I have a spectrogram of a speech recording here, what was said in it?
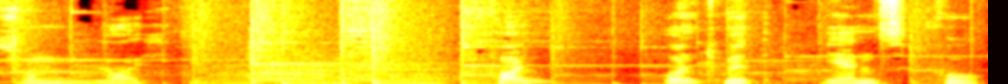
zum Leuchten. Von und mit Jens Vogt,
